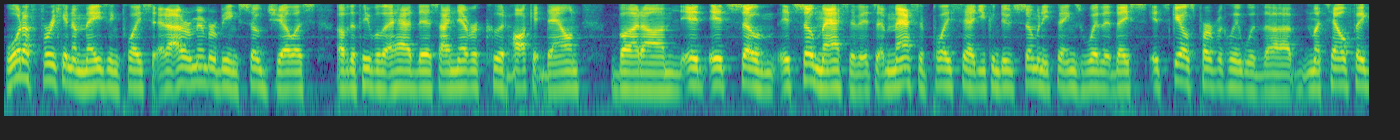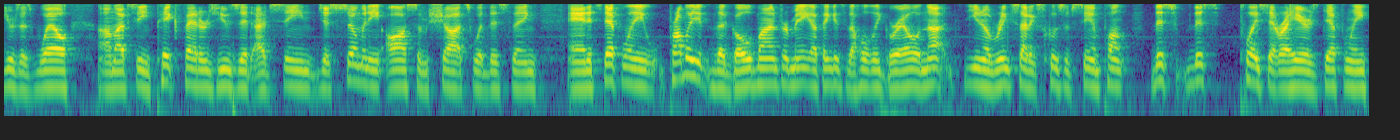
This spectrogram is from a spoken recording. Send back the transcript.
What a freaking amazing place. And I remember being so jealous of the people that had this. I never could hawk it down but um, it, it's so it's so massive. It's a massive playset. You can do so many things with it. They it scales perfectly with uh, Mattel figures as well. Um, I've seen pick fetters use it. I've seen just so many awesome shots with this thing, and it's definitely probably the gold mine for me. I think it's the holy grail. Not you know ringside exclusive CM Punk. This this playset right here is definitely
